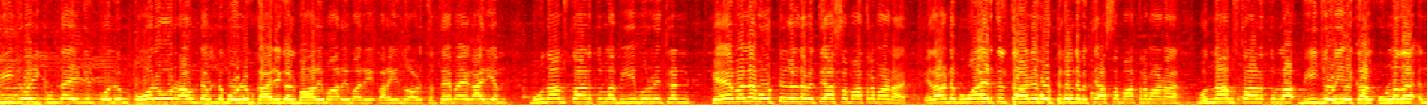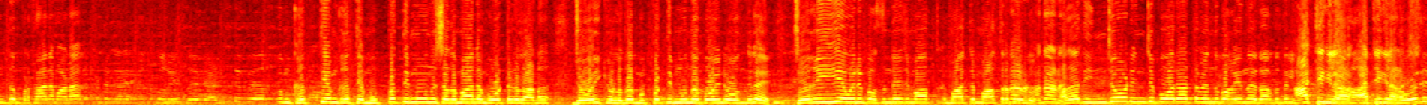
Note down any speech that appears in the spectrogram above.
ബി ജോയിക്ക് എങ്കിൽ പോലും ഓരോ റൗണ്ട് എണ്ണുമ്പോഴും കാര്യങ്ങൾ മാറി മാറി മാറി പറയുന്നു. അവിടെ ശ്രദ്ധേയമായ കാര്യം മൂന്നാം സ്ഥാനത്തുള്ള വി മുരളീധരൻ കേവല വോട്ടുകളുടെ വ്യത്യാസം മാത്രമാണ്. ഏതാണ്ട് മൂവായിരത്തിൽ താഴെ വോട്ടുകളുടെ വ്യത്യാസം മാത്രമാണ് ഒന്നാം സ്ഥാനത്തുള്ള വി ജോയിയേക്കാൾ ഉള്ളത് എന്നതും പ്രധാനമാണ്. രണ്ടുപേർക്കും കൃത്യം കൃത്യം. മുപ്പത്തിമൂന്ന് ശതമാനം വോട്ടുകളാണ് ജോയിക്കുള്ളത്. മുപ്പത്തിമൂന്ന് പോയിന്റ് ഒന്നിൽ ചെറിയ ഒരു പെർസെന്റേജ് മാറ്റം മാത്രമേ ഉള്ളൂ. അതായത് അതായത് ഇഞ്ചോടിഞ്ച് പോരാട്ടം എന്ന് പറയുന്ന യഥാർത്ഥത്തിൽ ഒരു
